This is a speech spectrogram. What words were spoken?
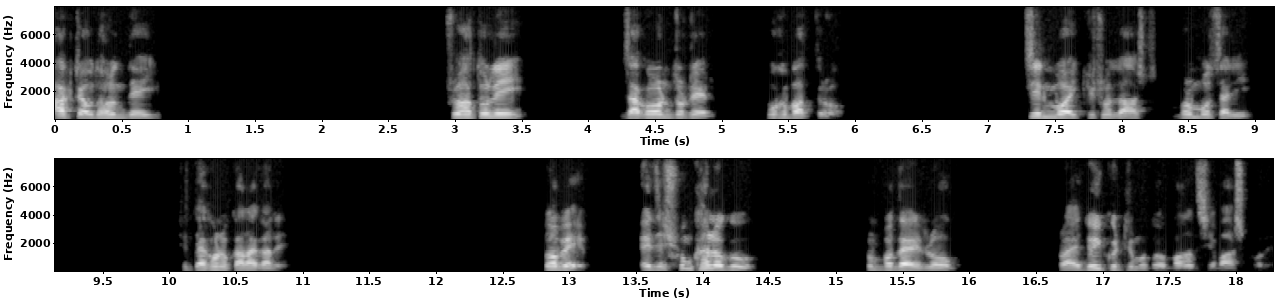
একটা উদাহরণ দেই। সনাতনী জাগরণ জোটের মুখপাত্র চিন্ময় কৃষ্ণ দাস, ব্রহ্মচারী সেটা এখনও কারাগারে। তবে এই যে সংখ্যালঘু সম্প্রদায়ের লোক প্রায় দুই কোটির মতো বাংলাদেশে বাস করে।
